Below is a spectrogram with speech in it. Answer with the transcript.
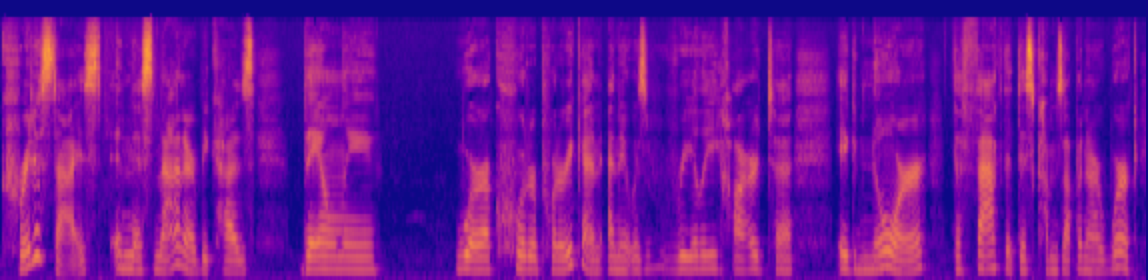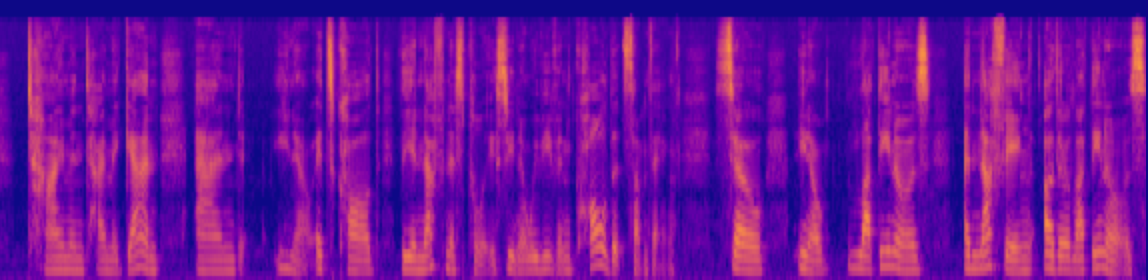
criticized in this manner because they only were a quarter Puerto Rican. And it was really hard to ignore the fact that this comes up in our work time and time again. And, you know, it's called the enoughness police. You know, we've even called it something. So, you know, Latinos enoughing other Latinos,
